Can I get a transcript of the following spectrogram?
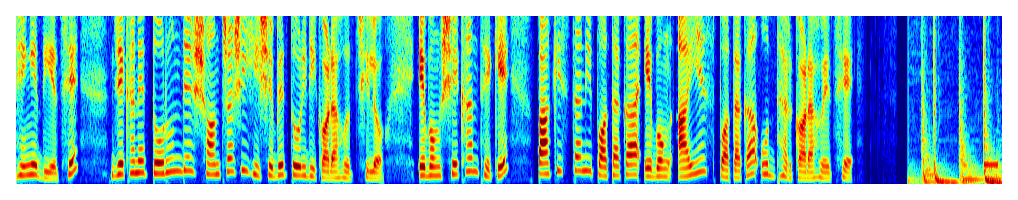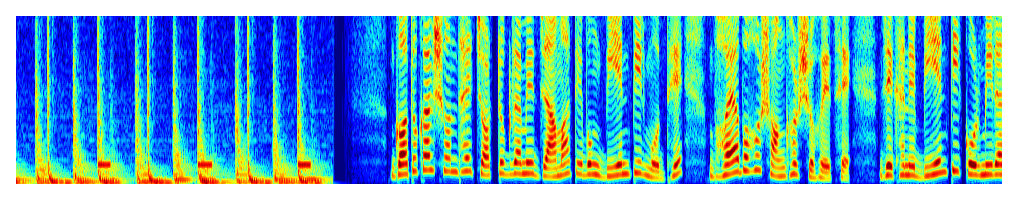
ভেঙে দিয়েছে, যেখানে তরুণদের সন্ত্রাসী হিসেবে তৈরি করা হচ্ছিল এবং সেখান থেকে পাকিস্তানি পতাকা এবং আইএস পতাকা উদ্ধার করা হয়েছে। গতকাল সন্ধ্যায় চট্টগ্রামে জামাত এবং বিএনপির মধ্যে ভয়াবহ সংঘর্ষ হয়েছে, যেখানে বিএনপি কর্মীরা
